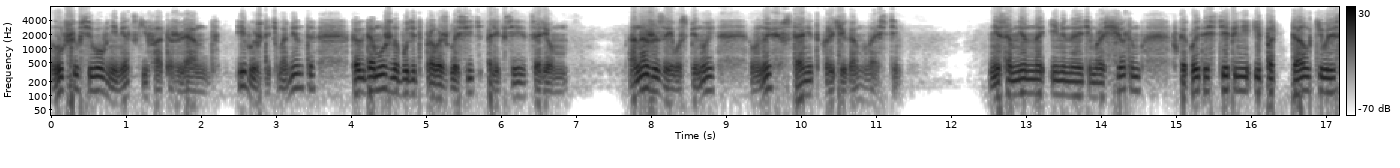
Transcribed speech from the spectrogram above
лучше всего в немецкий Фатерлянд, и выждать момента, когда можно будет провозгласить Алексея царем. Она же за его спиной вновь встанет к рычагам власти. Несомненно, именно этим расчетом в какой-то степени и подталкивались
